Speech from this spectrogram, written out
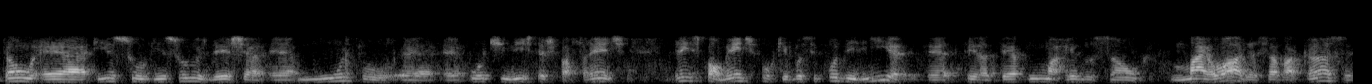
Então, é, isso, isso nos deixa é, muito é, é otimistas para frente, principalmente porque você poderia é, ter até uma redução maior dessa vacância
